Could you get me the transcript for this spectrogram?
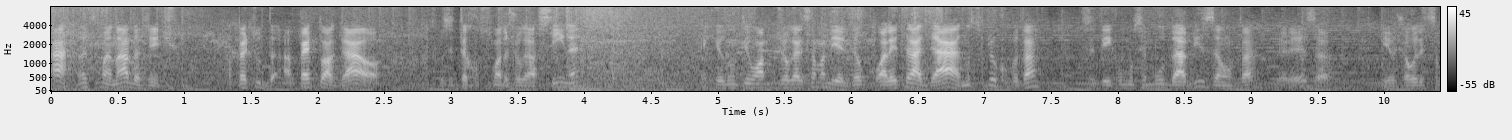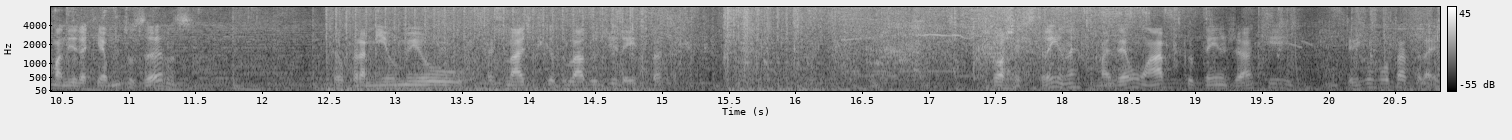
Ah, antes de mais nada, gente, aperta o, aperta o H, ó. Se você tá acostumado a jogar assim, né? É que eu não tenho hábito de jogar dessa maneira. Então, a letra H, não se preocupa, tá? Você tem como você mudar a visão, tá? Beleza? Eu jogo dessa maneira aqui há muitos anos. Então, pra mim, o meu personagem fica do lado direito, tá? Eu acho estranho, né? Mas é um hábito que eu tenho já que não tem como voltar atrás.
